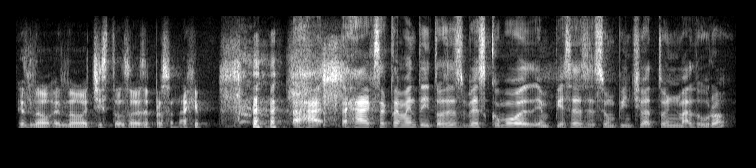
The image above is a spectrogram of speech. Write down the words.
es lo, es lo chistoso de ese personaje. Ajá, ajá, exactamente. Y entonces ves cómo empieza desde ser un pinche vato inmaduro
